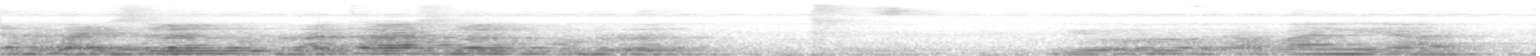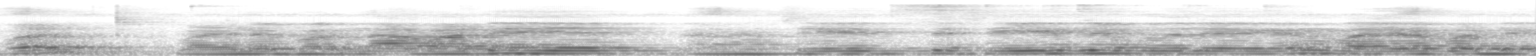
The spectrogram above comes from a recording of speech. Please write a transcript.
అది పైసలు అనుకుంటారా? కాసులు అనుకుంటారా? అయ్యో అవన్నీ. మరి? బ- నా బర్త్డే చేస్తే లేదు కానీ వైర బర్త్డే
